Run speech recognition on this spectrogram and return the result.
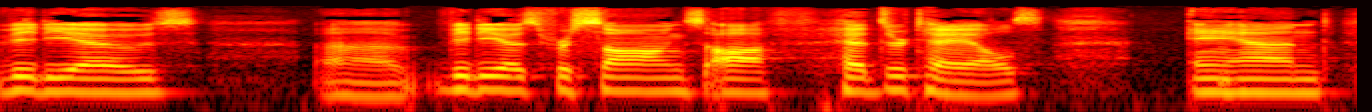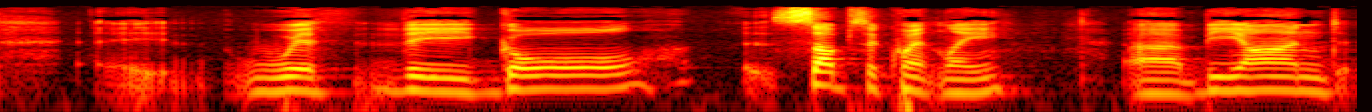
videos, uh, videos for songs off Heads or Tails, and uh, with the goal subsequently uh, beyond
